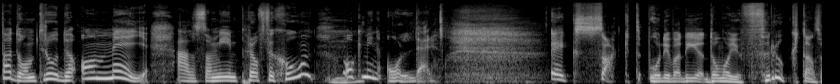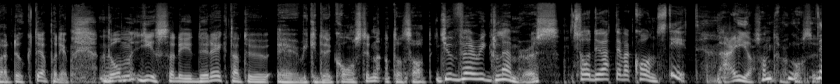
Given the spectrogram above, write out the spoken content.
vad de trodde om mig. Alltså min profession Mm. och min ålder. Exakt. Och det var det. De var ju fruktansvärt duktiga på det. Mm. De gissade ju direkt att du, eh, vilket är konstigt, att de sa att you're very glamorous. Så du att det var konstigt? Nej, jag sa inte att det var konstigt.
